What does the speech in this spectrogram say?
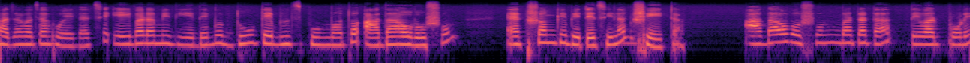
ভাজা ভাজা হয়ে গেছে। এইবার আমি দিয়ে দেব দু টেবিল স্পুন মতো আদা ও রসুন, একসঙ্গে বেটেছিলাম সেইটা। আদা ও রসুন বাটাটা দেওয়ার পরে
